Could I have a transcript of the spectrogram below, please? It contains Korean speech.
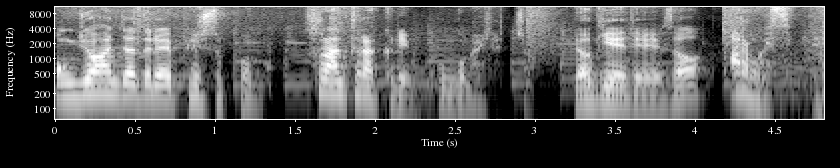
홍조 환자들의 필수품 수란트라 크림 궁금하셨죠? 여기에 대해서 알아보겠습니다.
